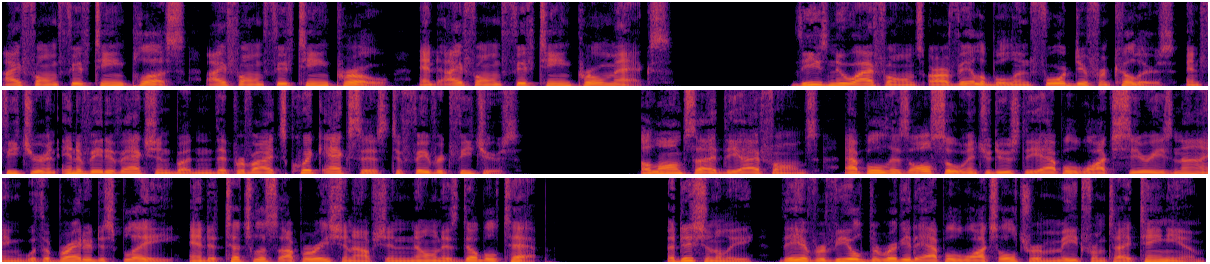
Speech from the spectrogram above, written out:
iPhone 15 Plus, iPhone 15 Pro, and iPhone 15 Pro Max. These new iPhones are available in four different colors and feature an innovative action button that provides quick access to favorite features. Alongside the iPhones, Apple has also introduced the Apple Watch Series 9 with a brighter display and a touchless operation option known as Double Tap. Additionally, they have revealed the rugged Apple Watch Ultra made from titanium,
